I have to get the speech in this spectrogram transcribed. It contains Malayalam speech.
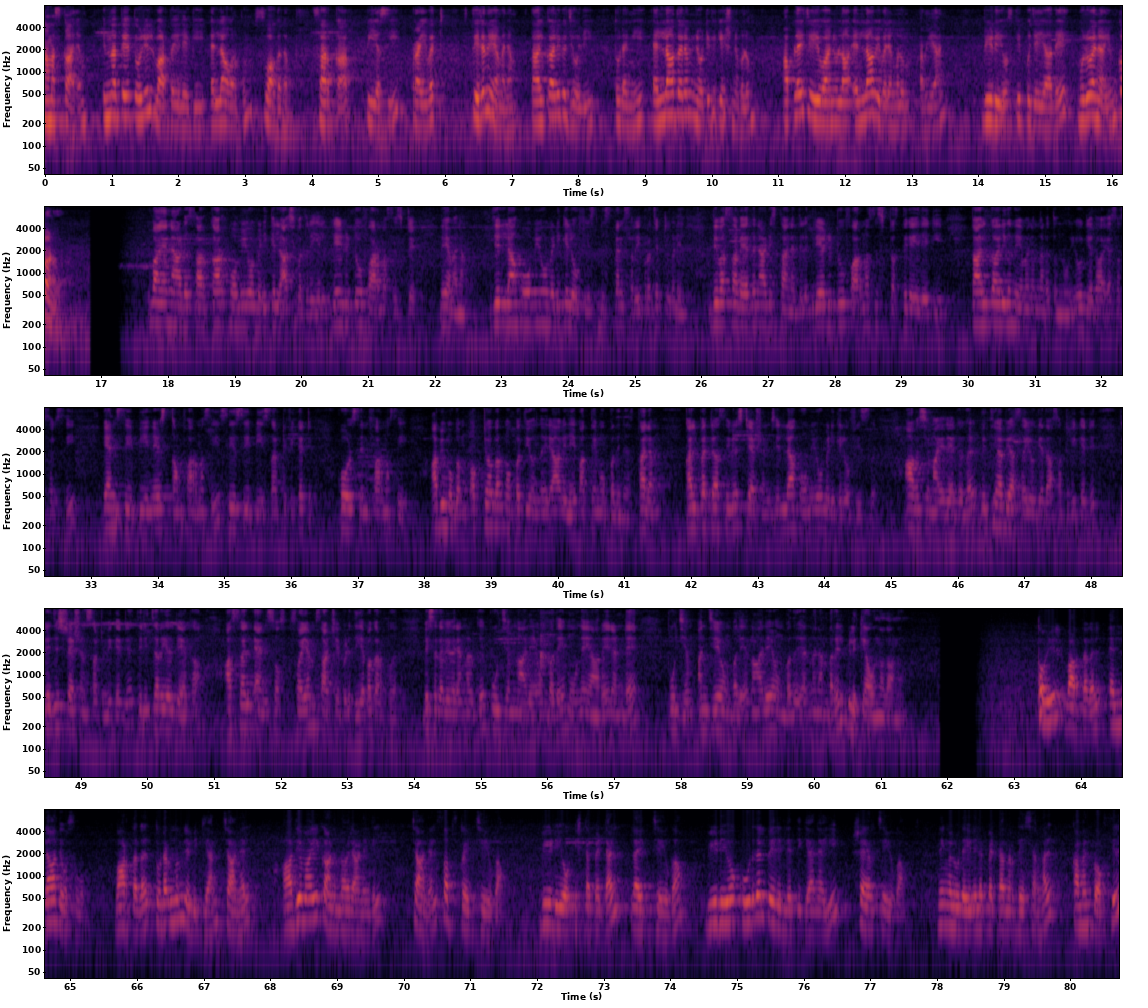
നമസ്കാരം. ഇന്നത്തെ തൊഴിൽ വാർത്തയിലേക്ക് എല്ലാവർക്കും സ്വാഗതം. സർക്കാർ പി എസ് സി പ്രൈവറ്റ് സ്ഥിര നിയമനം താൽക്കാലിക ജോലി തുടങ്ങി എല്ലാതരം നോട്ടിഫിക്കേഷനുകളും അപ്ലൈ ചെയ്യുവാനുള്ള എല്ലാ വിവരങ്ങളും അറിയാൻ വീഡിയോ സ്കിപ്പ് ചെയ്യാതെ മുഴുവനായും കാണൂ. വയനാട് സർക്കാർ ഹോമിയോ മെഡിക്കൽ ആശുപത്രിയിൽ ഗ്രേഡ് ടു ഫാർമസിസ്റ്റ് നിയമനം. ജില്ലാ ഹോമിയോ മെഡിക്കൽ ഓഫീസ് ഡിസ്പെൻസറി പ്രൊജക്ടുകളിൽ ദിവസവേതനാടിസ്ഥാനത്തിൽ ഗ്രേഡ് ടു ഫാർമസിസ്റ്റ് തസ്തികയിലേക്ക് താൽക്കാലിക നിയമനം നടത്തുന്നു. യോഗ്യത S S L C N C P nurse cum pharmacy C C P certificate course in pharmacy അഭിമുഖം ഒക്ടോബർ മുപ്പത്തിയൊന്ന് രാവിലെ പത്ത് മുപ്പതിന്. സ്ഥലം കൽപ്പറ്റ സിവിൽ സ്റ്റേഷൻ ജില്ലാ ഹോമിയോ മെഡിക്കൽ ഓഫീസ്. ആവശ്യമായ രേഖകൾ വിദ്യാഭ്യാസ യോഗ്യതാ സർട്ടിഫിക്കറ്റ് രജിസ്ട്രേഷൻ സർട്ടിഫിക്കറ്റ് തിരിച്ചറിയൽ രേഖ അസൽ ആൻഡ് സ്വയം സാക്ഷ്യപ്പെടുത്തിയ പകർപ്പ്. വിശദവിവരങ്ങൾക്ക് പൂജ്യം നാല് ഒമ്പത് മൂന്ന് ആറ് രണ്ട് പൂജ്യം അഞ്ച് ഒമ്പത് നാല് ഒമ്പത് എന്ന നമ്പറിൽ വിളിക്കാവുന്നതാണ്. തൊഴിൽ വാർത്തകൾ എല്ലാ ദിവസവും. വാർത്തകൾ തുടർന്നും ലഭിക്കാൻ ചാനൽ ആദ്യമായി കാണുന്നവരാണെങ്കിൽ ചാനൽ സബ്സ്ക്രൈബ് ചെയ്യുക. വീഡിയോ ഇഷ്ടപ്പെട്ടാൽ ലൈക്ക് ചെയ്യുക. വീഡിയോ കൂടുതൽ പേരിൽ എത്തിക്കാനായി ഷെയർ ചെയ്യുക. നിങ്ങളുടെ വിലപ്പെട്ട നിർദ്ദേശങ്ങൾ കമന്റ് ബോക്സിൽ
